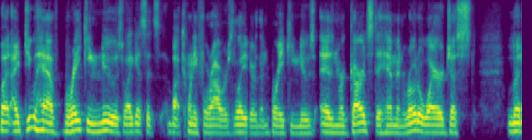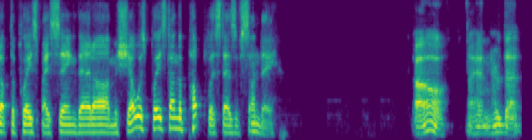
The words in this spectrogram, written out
But I do have breaking news. Well, I guess it's about 24 hours later than breaking news in regards to him. And RotoWire just lit up the place by saying that uh, Michel was placed on the pup list as of Sunday Oh, I hadn't heard that.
